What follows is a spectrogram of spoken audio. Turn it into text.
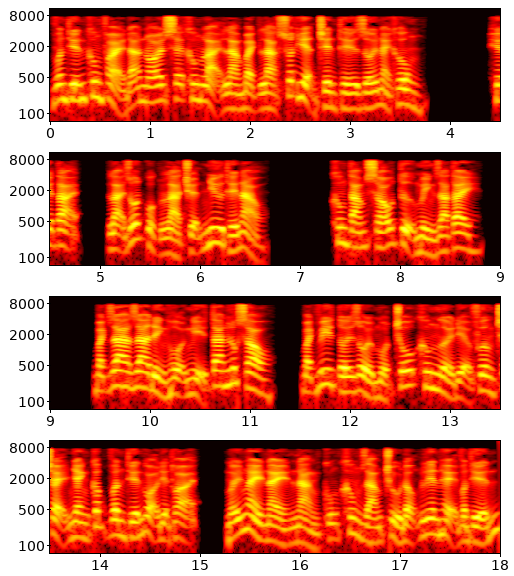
Vân Thiến không phải đã nói sẽ không lại làm bạch lạc xuất hiện trên thế giới này không? Hiện tại, lại rốt cuộc là chuyện như thế nào? 086 tự mình ra tay. Bạch gia gia đình hội nghị tan lúc sau, Bạch Vi tới rồi một chỗ không người địa phương chạy nhanh cấp Vân Thiến gọi điện thoại, mấy ngày này nàng cũng không dám chủ động liên hệ Vân Thiến,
